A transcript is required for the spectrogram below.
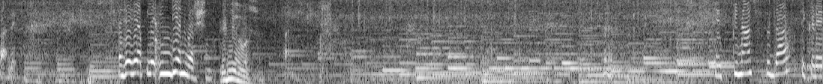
चालेल. म्हणजे हे आपलं इंडियन वर्षन इंडियन वर्षन हे स्पिनाच सुद्धा तिकडे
